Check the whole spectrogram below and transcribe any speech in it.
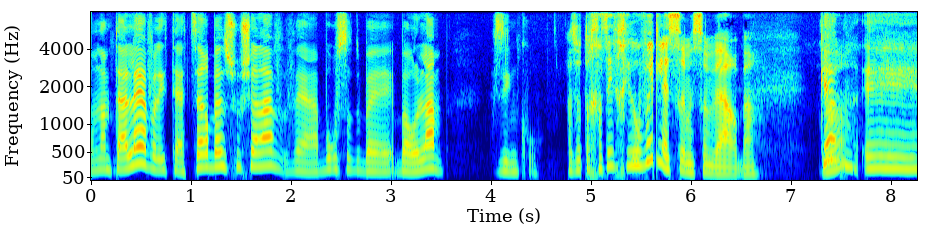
אמנם תעלה, אבל היא תיעצר באיזשהו שלב, והבורסות בעולם זינקו. אז זו תחזית חיובית ל-2024. כן, לא? אה,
